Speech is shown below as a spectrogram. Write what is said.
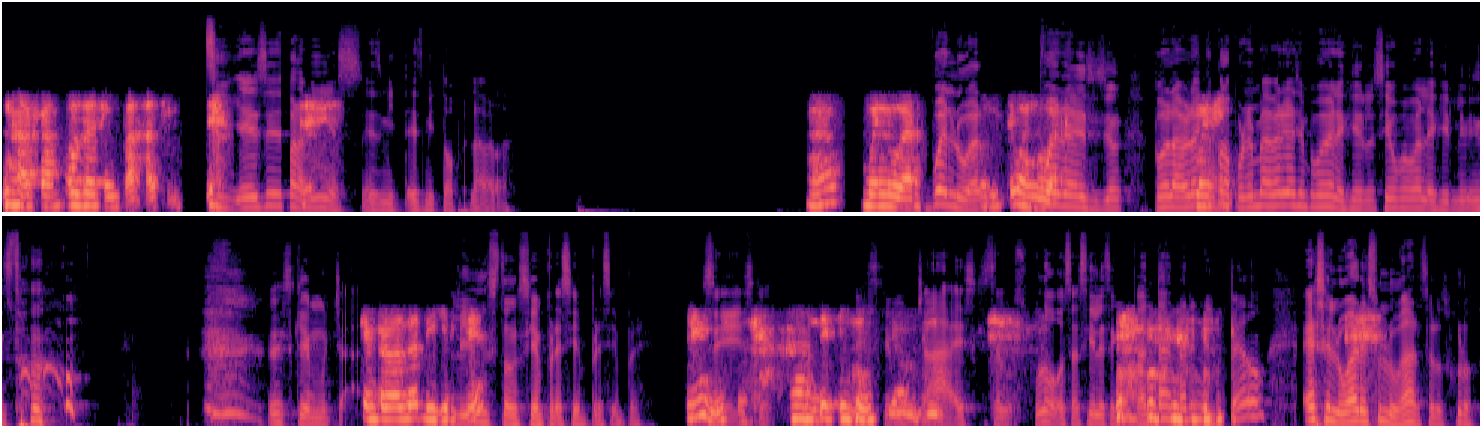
Ajá, o sea, sin paja, sí. Sí, ese para mí es, es, mi, es mi top, la verdad. Ah, buen lugar. Buen lugar. Buena decisión. Pero la verdad es que para ponerme a verga siempre voy a elegir, siempre voy a elegir Livingston. es que mucha. ¿Siempre vas a elegir Livingston, siempre, siempre, siempre. Sí, es que, ah, es que se los juro. O sea, si les encanta andar en el pedo, ese lugar es un lugar, se los juro.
